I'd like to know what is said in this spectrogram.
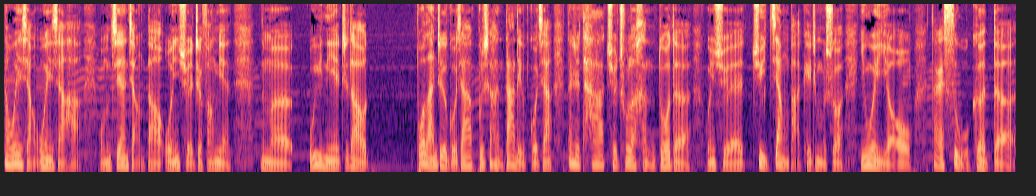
那我也想问一下哈，我们既然讲到文学这方面，那么吴宇你也知道。波兰这个国家不是很大的一个国家，但是它却出了很多的文学巨匠吧，可以这么说，因为有大概四五个的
